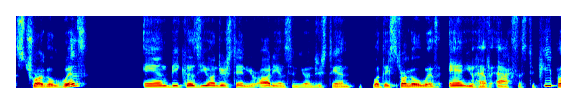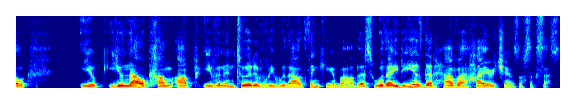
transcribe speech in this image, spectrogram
struggle with. And because you understand your audience and you understand what they struggle with and you have access to people you you now come up even intuitively without thinking about this with ideas that have a higher chance of success.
